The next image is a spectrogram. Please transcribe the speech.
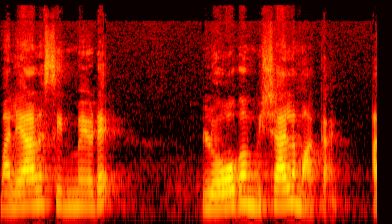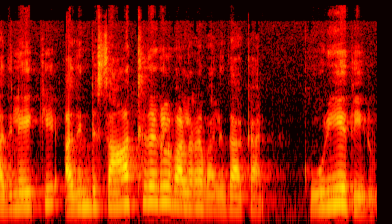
മലയാള സിനിമയുടെ ലോകം വിശാലമാക്കാൻ അതിലേക്ക് അതിന്റെ സാധ്യതകൾ വളരെ വലുതാക്കാൻ കൂടിയേ തീരൂ.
